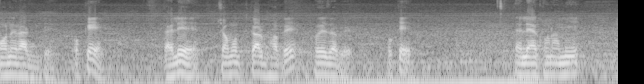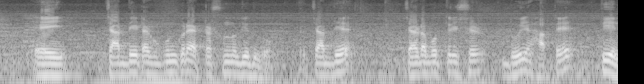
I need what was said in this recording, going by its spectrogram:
মনে রাখবে, ওকে? তাহলে চমৎকারভাবে হয়ে যাবে, ওকে? তাহলে এখন আমি এই চার দিয়ে এটাকে গুণ করে একটা শূন্য দিয়ে দিব। চার দিয়ে চারটা বত্রিশের দুই, হাতে তিন।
